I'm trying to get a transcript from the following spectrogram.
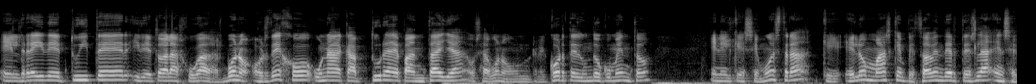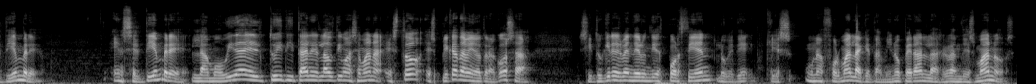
el rey de Twitter y de todas las jugadas. Bueno, os dejo una captura de pantalla, o sea, bueno, un recorte de un documento en el que se muestra que Elon Musk empezó a vender Tesla en septiembre. En septiembre, la movida del tweet y tal es la última semana. Esto explica también otra cosa. Si tú quieres vender un 10%, lo que, tiene, que es una forma en la que también operan las grandes manos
